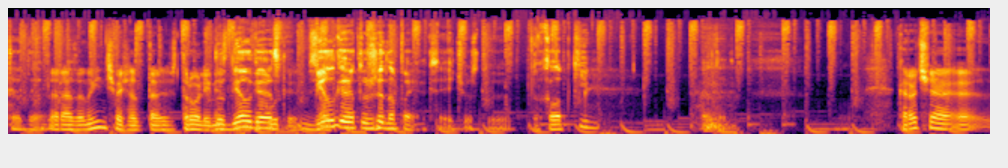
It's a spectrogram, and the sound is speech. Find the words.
это да. Зараза, ну и ничего, сейчас тролли ну, Белгород, Белгород уже напрягся, я чувствую. Хлопки. Короче, э,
